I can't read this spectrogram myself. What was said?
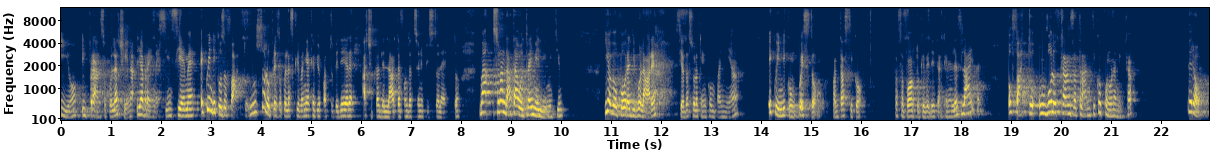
io il pranzo con la cena li avrei messi insieme. E quindi cosa ho fatto? Non solo ho preso quella scrivania che vi ho fatto vedere a Città dell'Arte, a Fondazione Pistoletto, ma sono andata oltre i miei limiti. Io avevo paura di volare, sia da sola che in compagnia, e quindi con questo fantastico passaporto che vedete anche nelle slide, ho fatto un volo transatlantico con un'amica, però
